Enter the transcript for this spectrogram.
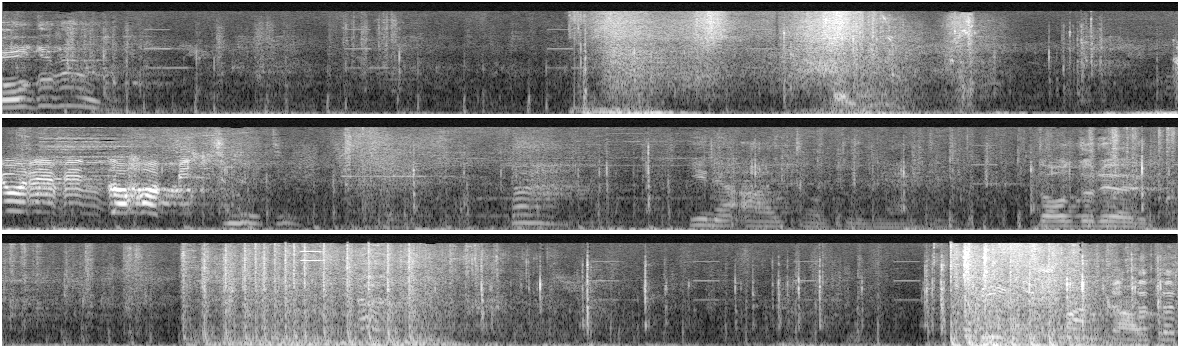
dolduruyorum. Görevin daha bitmedi. Yine ait olduğum yerde. Dolduruyorum. Bir düşman kaldı.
